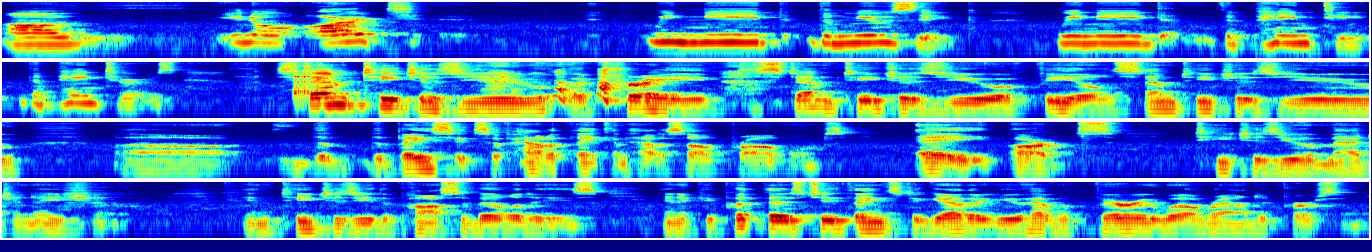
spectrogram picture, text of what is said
Uh, you know, art. We need the music we need the painting, the painters. STEM teaches you a trade. STEM teaches you a field. STEM teaches you uh, the the basics of how to think and how to solve problems. A arts teaches you imagination and teaches you the possibilities. And if you put those two things together, you have a very well-rounded person.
